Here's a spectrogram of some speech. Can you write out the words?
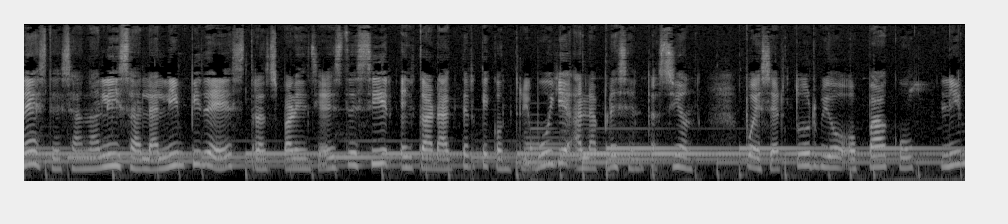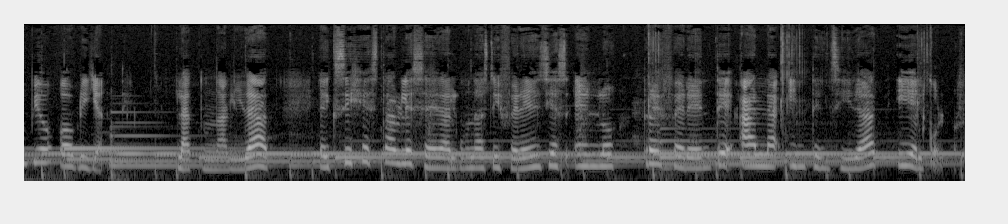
En este se analiza la limpidez, transparencia, es decir, el carácter que contribuye a la presentación. Puede ser turbio, opaco, limpio o brillante. La tonalidad exige establecer algunas diferencias en lo referente a la intensidad y el color.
